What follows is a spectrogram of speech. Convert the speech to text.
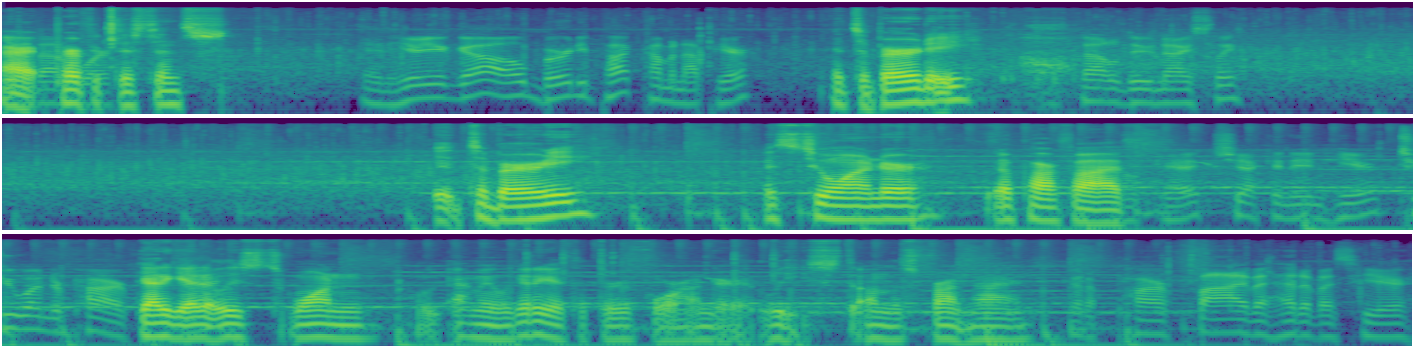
All right, perfect work. distance. And here you go, birdie putt coming up here. It's a birdie. That'll do nicely. It's a birdie. It's two under. A par five. Okay, checking in here. Two under par. Got to get at least one. I mean, we got to get to three or four under at least on this front nine. Got a par five ahead of us here.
